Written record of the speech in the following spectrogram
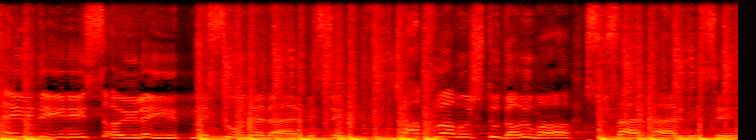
Sevdiğini söyleyip mesut eder misin? Çatlamış dudağıma su serper misin?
